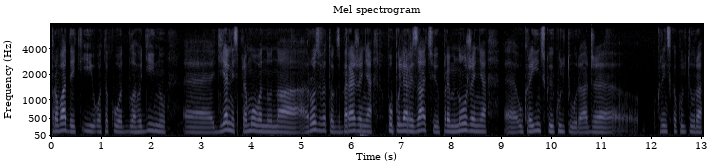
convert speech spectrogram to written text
провадить і отаку от благодійну е, діяльність спрямовану на розвиток, збереження, популяризацію, примноження е, української культури, адже е, українська культура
